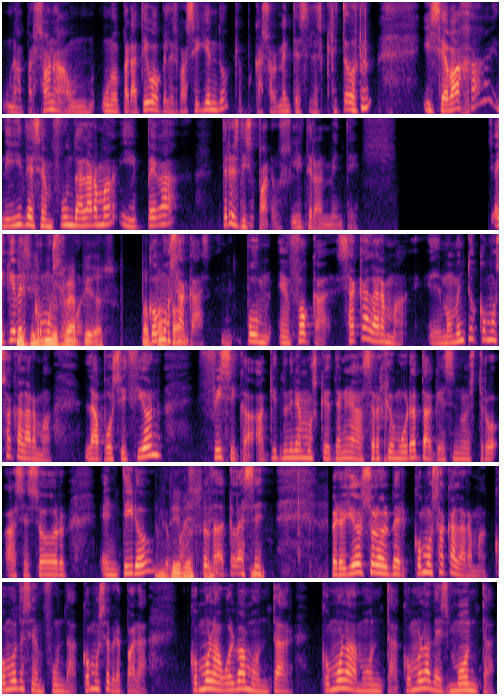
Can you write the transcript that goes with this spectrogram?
una persona, un, operativo que les va siguiendo, que casualmente es el escritor, y se baja y desenfunda el arma y pega tres disparos, literalmente. Hay que ver cómo se rápidos. ¿Cómo sacas? Pum, enfoca, saca el arma. El momento cómo saca el arma. La posición física. Aquí tendríamos que tener a Sergio Murata, que es nuestro asesor en tiro, que por eso da clase. Pero yo solo el ver cómo saca el arma, cómo desenfunda, cómo se prepara, cómo la vuelve a montar, cómo la monta, cómo la desmonta,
